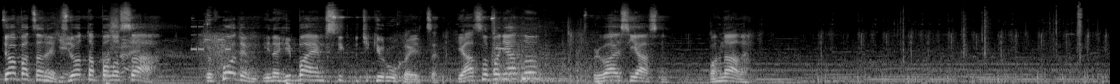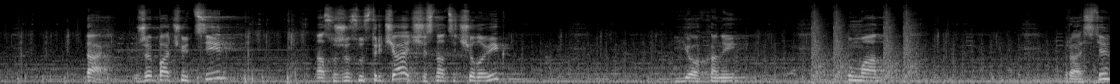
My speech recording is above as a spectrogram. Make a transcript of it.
Все, пацани, взльотна полоса. Виходимо і нагибаємо всіх, хто тільки рухається. Ясно, понятно? Сподіваюсь, ясно. Погнали. Так, вже бачу ціль. Нас уже зустрічають 16 чоловік. Йоханий. Туман. Здрасте.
